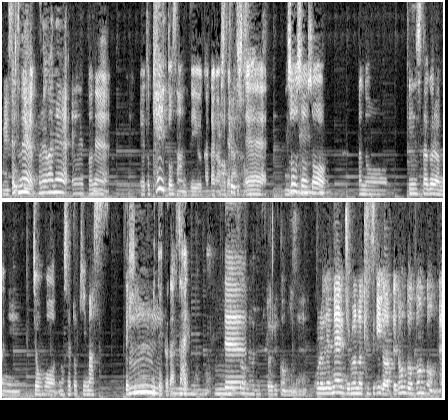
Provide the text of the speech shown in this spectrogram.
瞑想えっとね、これはね、えっとね、えっと、ケイトさんっていう方がしてらしあて、そうそうそう。あの、インスタグラムに情報載せときます。ぜひ見てください。うん、でそうなる人いるかもねこれでね自分の気づきがあってどんどんどんどんね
